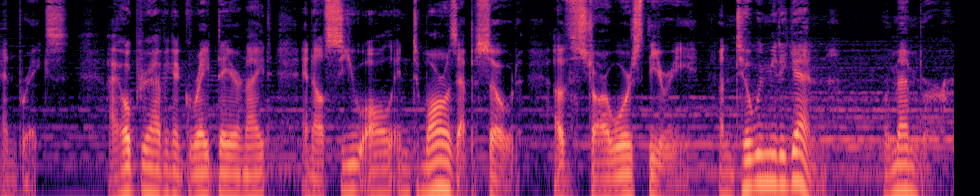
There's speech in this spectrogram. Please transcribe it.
and breaks. I hope you're having a great day or night, and I'll see you all in tomorrow's episode of Star Wars Theory. Until we meet again, remember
